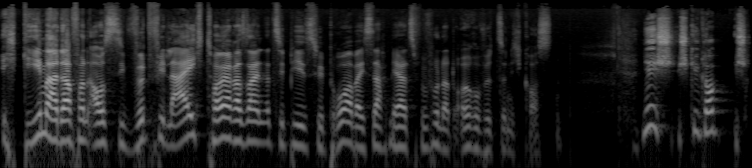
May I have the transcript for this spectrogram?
ich gehe mal davon aus, sie wird vielleicht teurer sein als die PS4 Pro, aber ich sage, mehr als 500 Euro wird sie nicht kosten. Nee, ich, ich glaube, ich,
